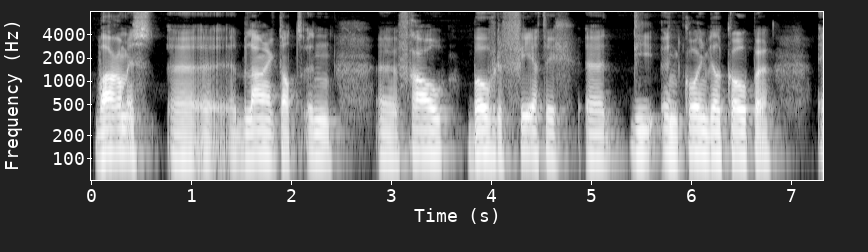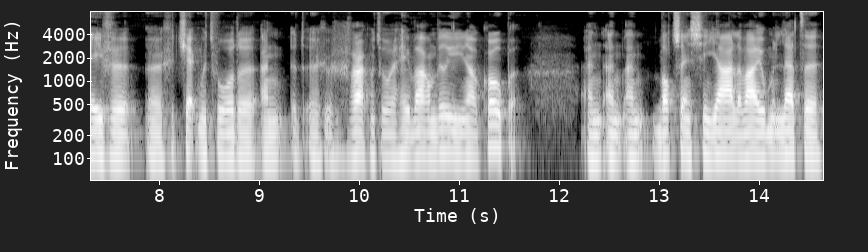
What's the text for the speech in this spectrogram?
Waarom is het belangrijk dat een vrouw boven de 40 eh, die een coin wil kopen, even gecheckt moet worden en gevraagd moet worden: hey, waarom wil je die nou kopen? En, en, en wat zijn signalen waar je op moet letten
